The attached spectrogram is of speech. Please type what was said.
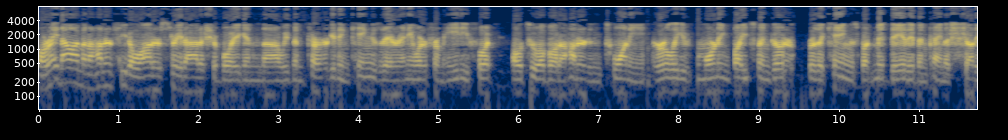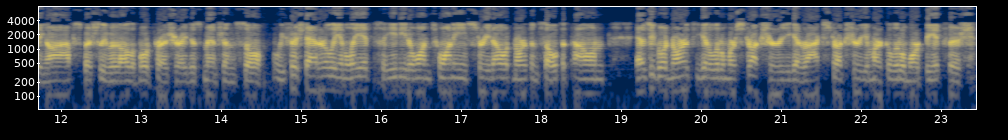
Well, right now I'm in 100 feet of water straight out of Sheboygan. Uh, we've been targeting kings there anywhere from 80 foot out to about 120. Early morning bite's been good for the Kings, but midday they've been kind of shutting off, especially with all the boat pressure I just mentioned. So we fished that early and late, 80 to 120 straight out north and south of town. As you go north, you get a little more structure. You get rock structure. You mark a little more bait fish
